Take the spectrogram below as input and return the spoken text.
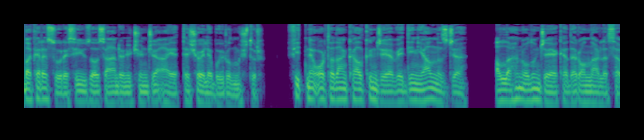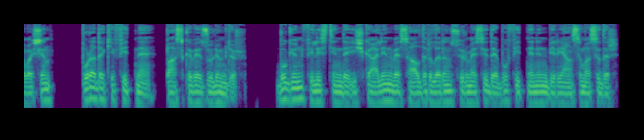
Bakara suresi 193. ayette şöyle buyurulmuştur. Fitne ortadan kalkıncaya ve din yalnızca Allah'ın oluncaya kadar onlarla savaşın, buradaki fitne, baskı ve zulümdür. Bugün Filistin'de işgalin ve saldırıların sürmesi de bu fitnenin bir yansımasıdır.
